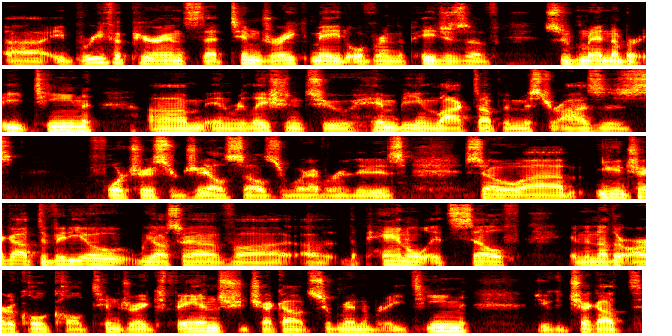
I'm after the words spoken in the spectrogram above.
uh, a brief appearance that Tim Drake made over in the pages of Superman number 18 um, in relation to him being locked up in Mr. Oz's fortress or jail cells or whatever it is. So uh, you can check out the video. We also have uh, uh, the panel itself in another article called Tim Drake fans should check out Superman number 18. You can check out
